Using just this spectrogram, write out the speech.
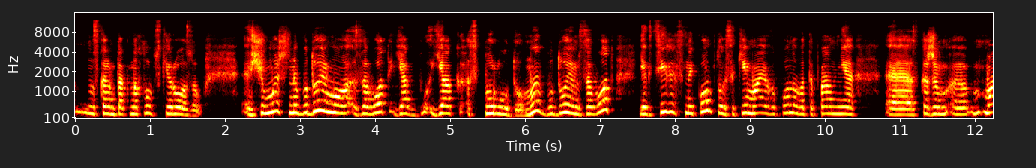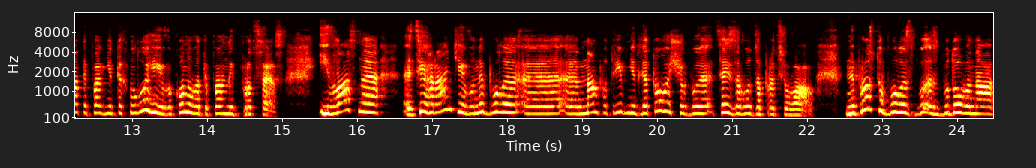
ну скажімо так, на хлопський розум. Що ми ж не будуємо завод як, як споруду. Ми будуємо завод як цілісний комплекс, який має виконувати певні скажімо, е, мати певні технології, виконувати певний процес. І власне е, ці гарантії вони були е, е, нам потрібні для того, щоб цей завод запрацював. Не просто була збудована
